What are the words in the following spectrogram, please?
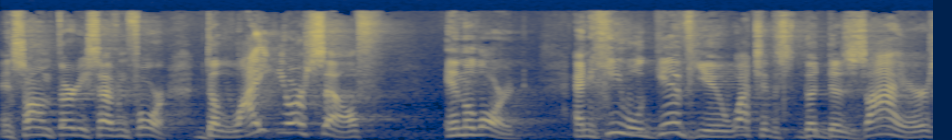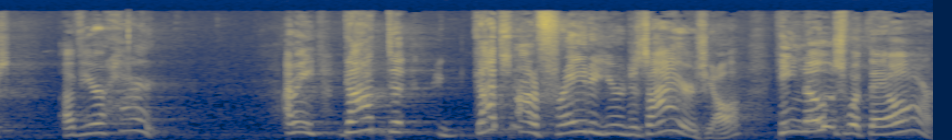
in Psalm 37 4. Delight yourself in the Lord, and he will give you, watch this, the desires of your heart. I mean, God, God's not afraid of your desires, y'all. He knows what they are.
